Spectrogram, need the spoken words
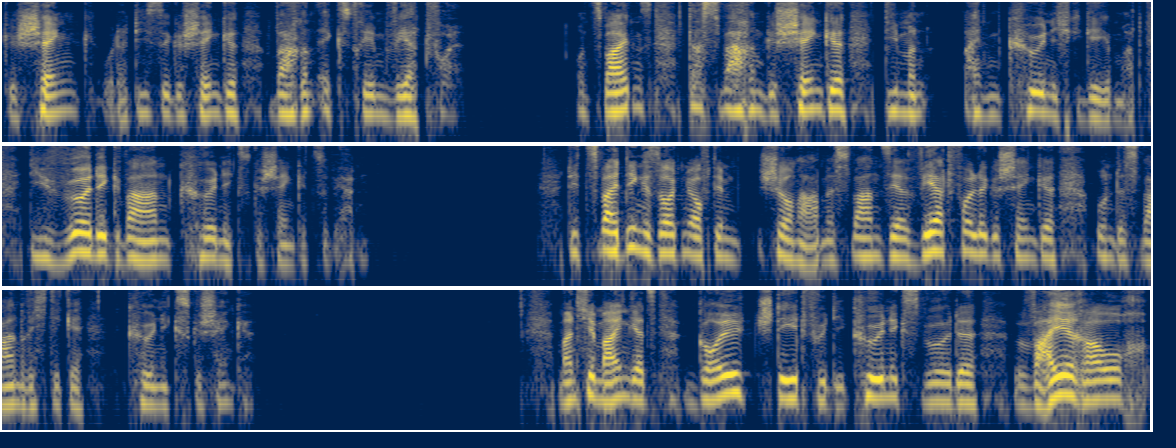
Geschenk oder diese Geschenke waren extrem wertvoll. Und zweitens, das waren Geschenke, die man einem König gegeben hat, die würdig waren, Königsgeschenke zu werden. Die zwei Dinge sollten wir auf dem Schirm haben. Es waren sehr wertvolle Geschenke und es waren richtige Königsgeschenke. Manche meinen jetzt, Gold steht für die Königswürde, Weihrauch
